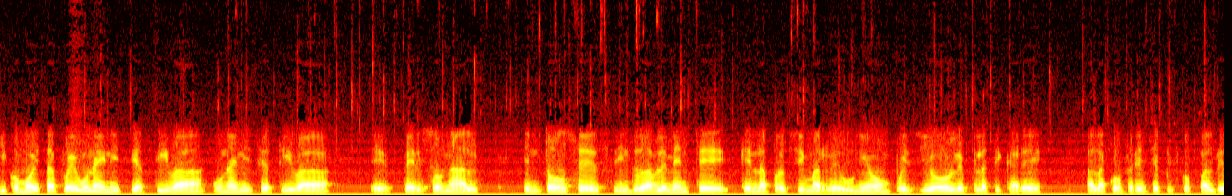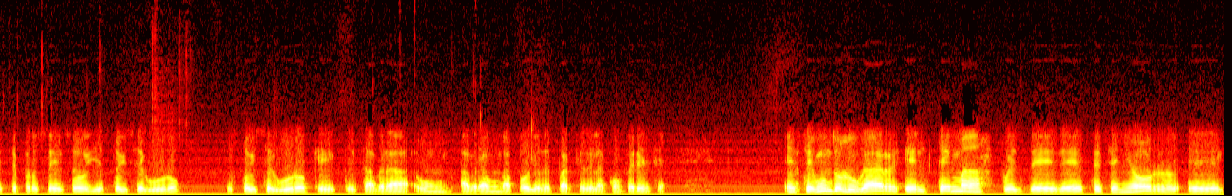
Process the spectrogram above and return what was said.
y como esta fue una iniciativa, una iniciativa eh, personal, entonces indudablemente que en la próxima reunión, pues yo le platicaré a la conferencia episcopal de este proceso y estoy seguro estoy seguro que pues habrá un habrá un apoyo de parte de la conferencia. En segundo lugar el tema pues de, de este señor eh,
